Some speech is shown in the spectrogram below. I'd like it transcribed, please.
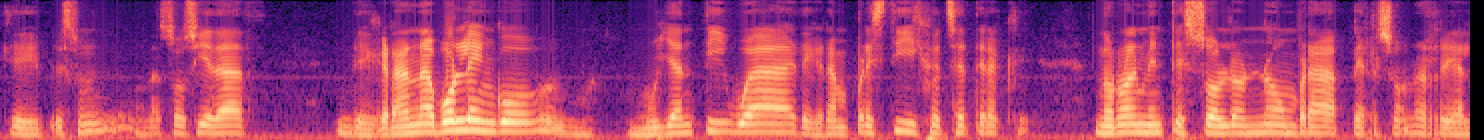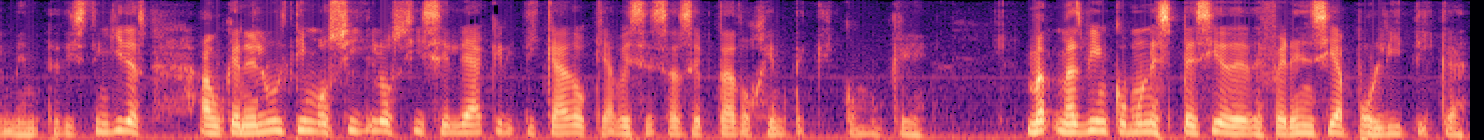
que es una sociedad de gran abolengo, muy antigua, de gran prestigio, etcétera, que normalmente solo nombra a personas realmente distinguidas, aunque en el último siglo sí se le ha criticado que a veces ha aceptado gente que como que más bien como una especie de deferencia política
